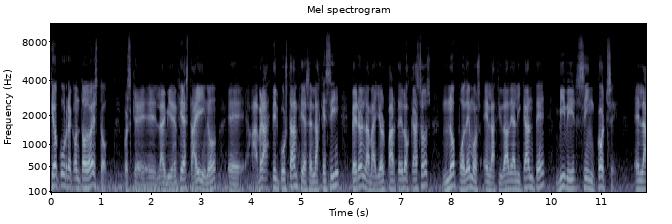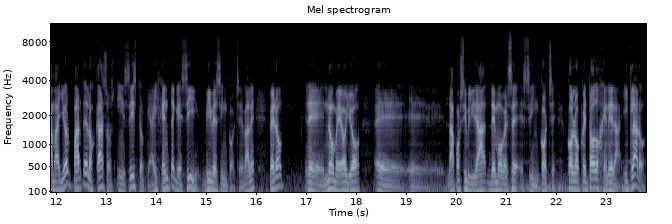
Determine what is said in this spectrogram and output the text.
¿qué ocurre con todo esto? pues que eh, la evidencia está ahí, ¿no? Eh, habrá circunstancias en las que sí, pero en la mayor parte de los casos no podemos en la ciudad de Alicante vivir sin coche. En la mayor parte de los casos, insisto, que hay gente que sí vive sin coche, ¿vale? Pero eh, no veo yo la posibilidad de moverse sin coche, con lo que todo genera. Y claro,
